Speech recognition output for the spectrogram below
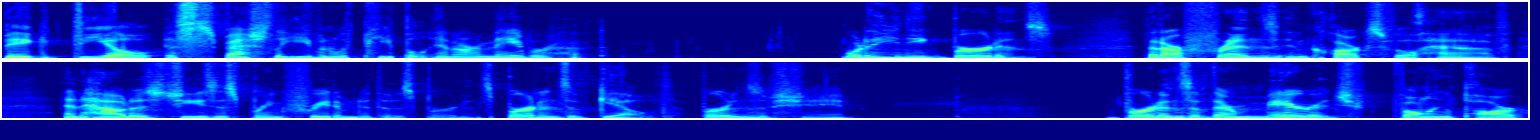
big deal, especially even with people in our neighborhood. What are the unique burdens that our friends in Clarksville have, and how does Jesus bring freedom to those burdens? Burdens of guilt, burdens of shame, burdens of their marriage falling apart.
